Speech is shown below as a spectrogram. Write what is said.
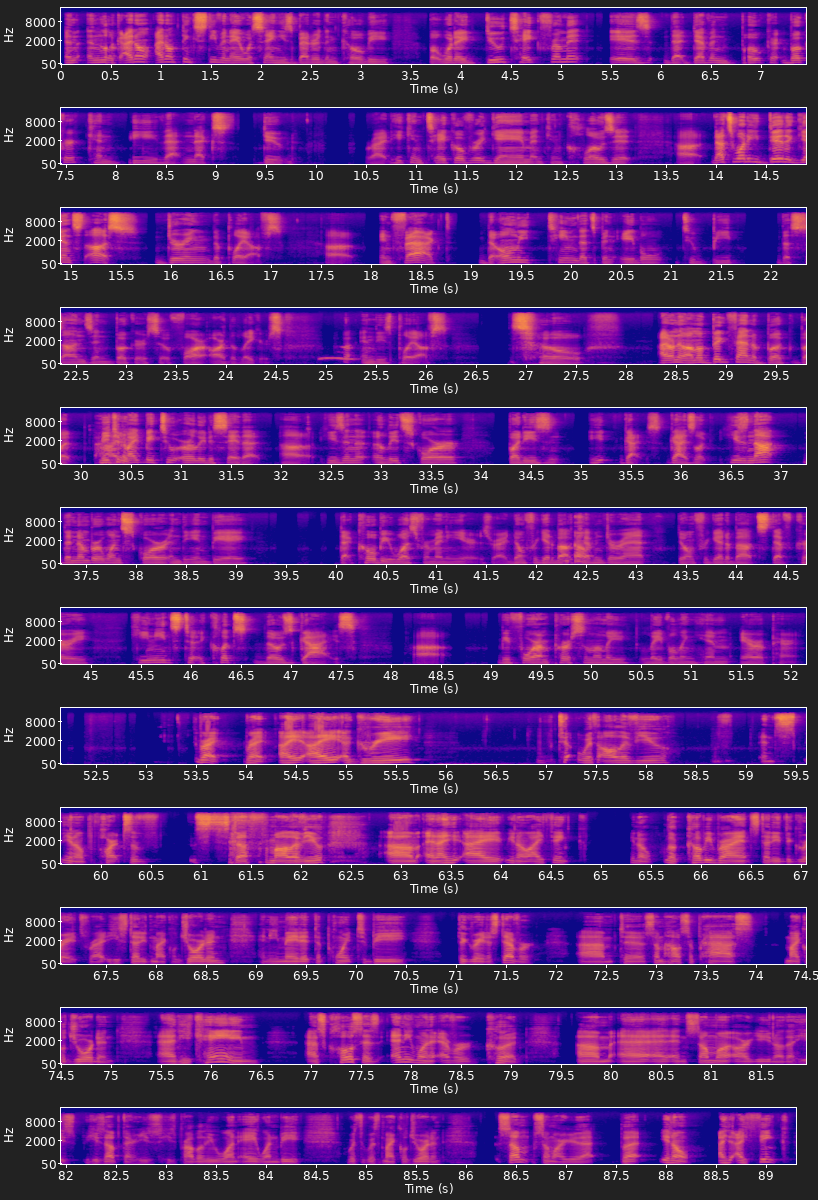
and and look, I don't I don't think Stephen A. was saying he's better than Kobe, but what I do take from it is that Devin Booker Booker can be that next dude, right? He can take over a game and can close it. Uh, that's what he did against us during the playoffs. Uh, in fact, the only team that's been able to beat the Suns and Booker so far are the Lakers in these playoffs. So I don't know. I'm a big fan of Book, but too. it might be too early to say that. Uh, he's an elite scorer, but he's he guys guys look. He's not the number one scorer in the NBA that Kobe was for many years. Right? Don't forget about no. Kevin Durant. Don't forget about Steph Curry. He needs to eclipse those guys uh, before I'm personally labeling him heir apparent. Right, right. I I agree to, with all of you, and you know parts of stuff from all of you. Um, and I I you know I think you know look Kobe Bryant studied the greats, right? He studied Michael Jordan, and he made it the point to be the greatest ever, um, to somehow surpass Michael Jordan, and he came as close as anyone ever could. Um, and, and some argue, you know, that he's he's up there. He's he's probably one A, one B, with with Michael Jordan. Some some argue that, but you know, I I think,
